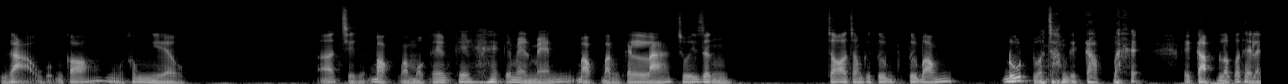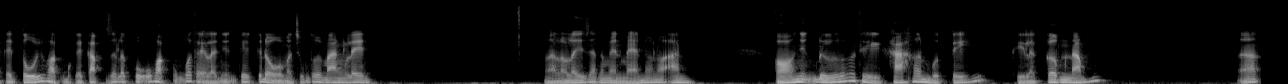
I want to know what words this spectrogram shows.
gạo cũng có nhưng mà không nhiều. À, chỉ bọc vào một cái cái cái mèn mén bọc bằng cái lá chuối rừng cho trong cái túi túi bóng đút vào trong cái cặp. Ấy cái cặp nó có thể là cái túi hoặc một cái cặp rất là cũ hoặc cũng có thể là những cái cái đồ mà chúng tôi mang lên. Và nó lấy ra cái mèn mén nó nó ăn có những đứa thì khá hơn một tí thì là cơm nắm. Đó,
